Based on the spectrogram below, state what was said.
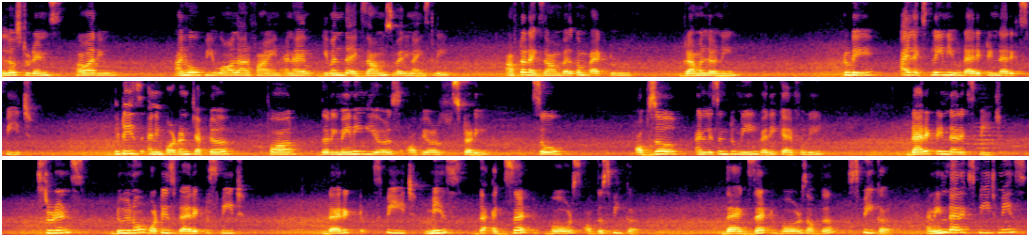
Hello students, how are you? I hope you all are fine and have given the exams very nicely. After exam, welcome back to grammar learning. Today, I'll explain you direct indirect speech. It is an important chapter for the remaining years of your study. So, observe and listen to me very carefully direct indirect speech. Students do you know what is direct speech? Direct speech means the exact words of the speaker. The exact words of the speaker. And indirect speech means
